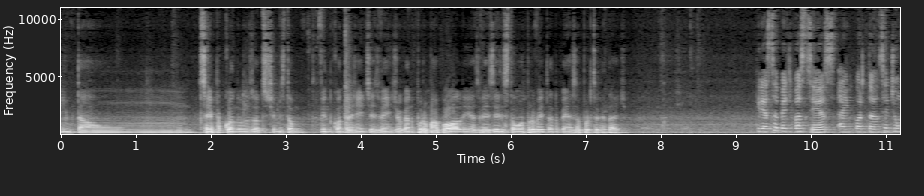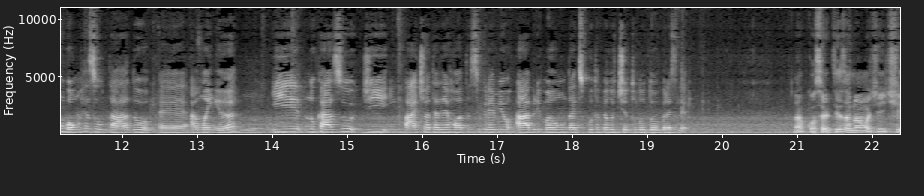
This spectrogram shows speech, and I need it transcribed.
então sempre quando os outros times estão vindo contra a gente, eles vêm jogando por uma bola e às vezes eles estão aproveitando bem essa oportunidade. Queria saber de vocês a importância de um bom resultado é, amanhã e, no caso de empate ou até derrota, se o Grêmio abre mão da disputa pelo título do brasileiro. Não, com certeza não. A gente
